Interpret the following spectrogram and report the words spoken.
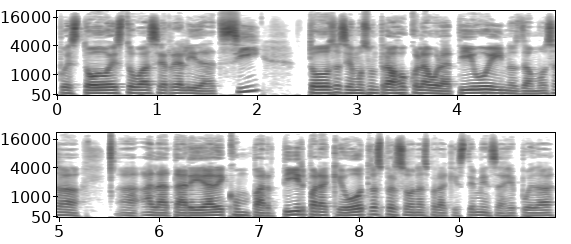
pues todo esto va a ser realidad si todos hacemos un trabajo colaborativo y nos damos a, a, la tarea de compartir para que otras personas, para que este mensaje pueda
